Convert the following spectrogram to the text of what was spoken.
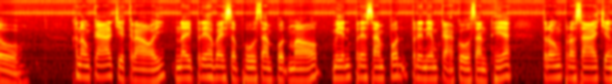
តោ ក្នុងកាលជាក្រោយ នៃព្រះវេសភូសម្ពុទ្ធមកមានព្រះសម្ពុទ្ធព្រះនាមកកុសន្ធៈទ្រង់ប្រសើរជាង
